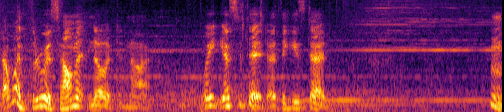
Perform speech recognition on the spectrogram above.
That went through his helmet? No, it did not. Wait, yes it did. I think he's dead. Hmm.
